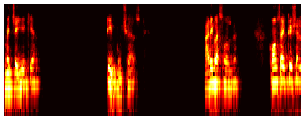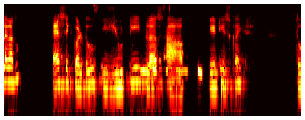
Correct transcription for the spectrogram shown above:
हमें चाहिए क्या? टी पूछा है उसने। आ रही बात समझ में? कौन सा इक्वेशन लगा दू? S equal to u t plus half a t square तो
